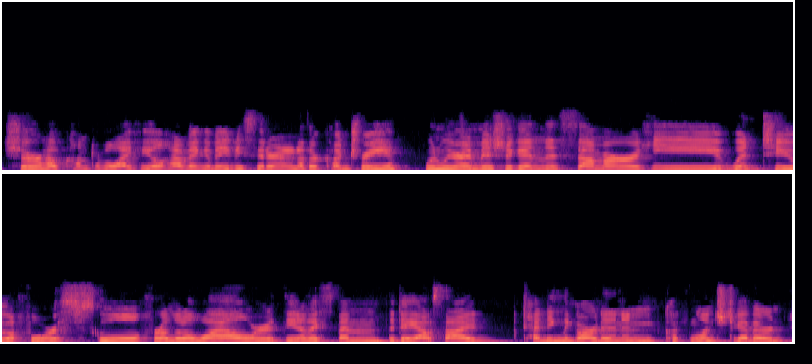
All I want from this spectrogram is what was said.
sure how comfortable I feel having a babysitter in another country. When we were in Michigan this summer, he went to a forest school for a little while where you know they spend the day outside tending the garden and cooking lunch together and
